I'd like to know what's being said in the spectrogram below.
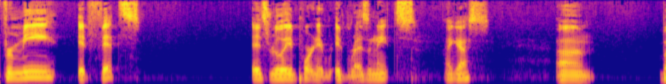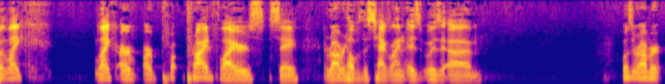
for me, it fits. It's really important. It, it resonates, I guess. Um, but like like our our pride flyers say, and Robert helped with this tagline is was um, what was it, Robert?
